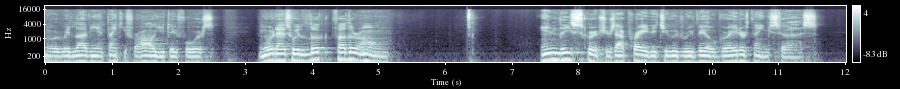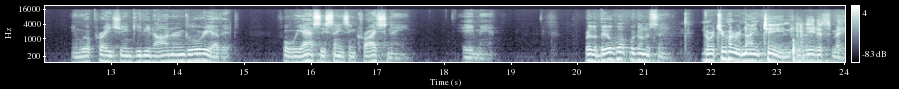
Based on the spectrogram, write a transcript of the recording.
Lord, we love you and thank you for all you do for us. And Lord, as we look further on in these scriptures, I pray that you would reveal greater things to us. And we'll praise you and give you the honor and glory of it. For we ask these things in Christ's name. Amen. Brother Bill, what we're going to sing? Number 219, He Leadeth Me.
